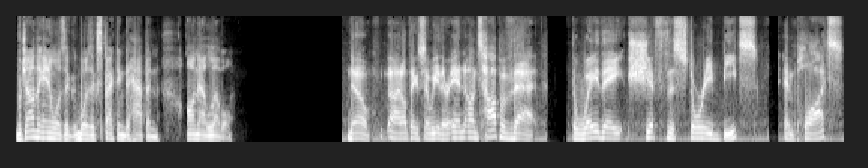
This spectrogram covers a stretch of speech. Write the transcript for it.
which I don't think anyone was was expecting to happen on that level. No, I don't think so either. And on top of that, the way they shift the story beats and plots,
